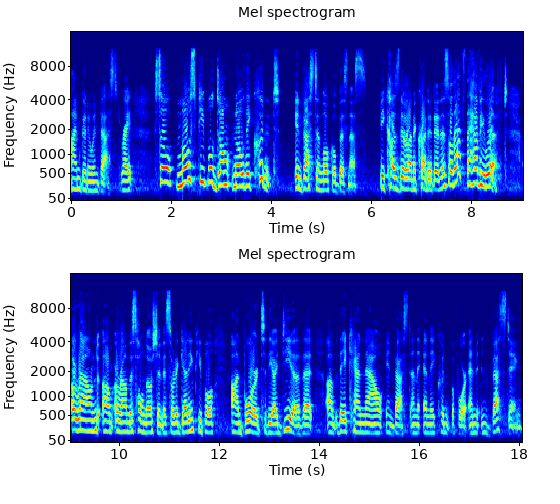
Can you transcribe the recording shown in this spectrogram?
I'm going to invest, right? So most people don't know they couldn't invest in local business because they're unaccredited. And so that's the heavy lift around, um, around this whole notion is sort of getting people on board to the idea that um, they can now invest and, and they couldn't before. And investing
